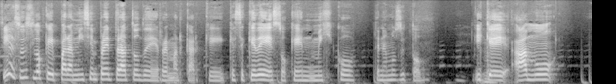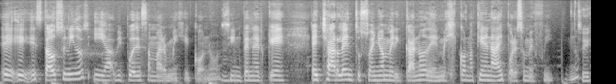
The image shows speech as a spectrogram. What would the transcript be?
sí, eso es lo que para mí siempre trato de remarcar, que, que se quede eso, que en México tenemos de todo. Y que amo eh, eh, Estados Unidos y, a- y puedes amar México, ¿no? Sin tener que echarle en tu sueño americano de México no tiene nada y por eso me fui, ¿no? Sí.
